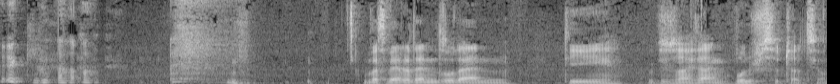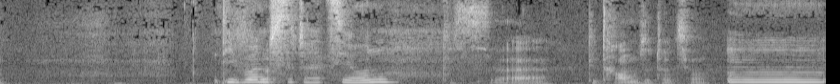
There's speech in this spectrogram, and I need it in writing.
genau. Was wäre denn so dein, die, wie soll ich sagen, Wunschsituation? Die Wunschsituation? Das, äh, die Traumsituation. Mm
